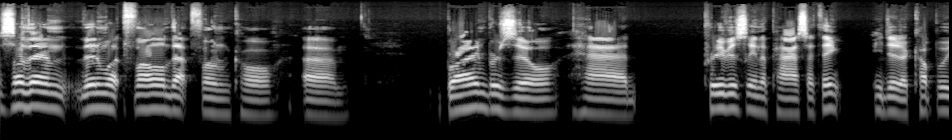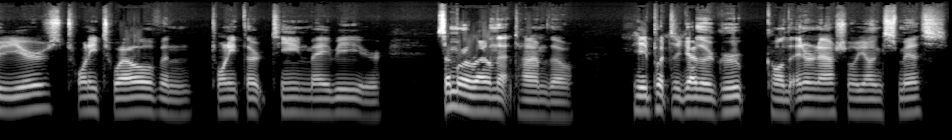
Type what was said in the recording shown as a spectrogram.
So then, then what followed that phone call? Um, Brian Brazeal had previously in the past, I think he did a couple of years, 2012 and 2013 maybe, or somewhere around that time though. He had put together a group called the International Young Smiths.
